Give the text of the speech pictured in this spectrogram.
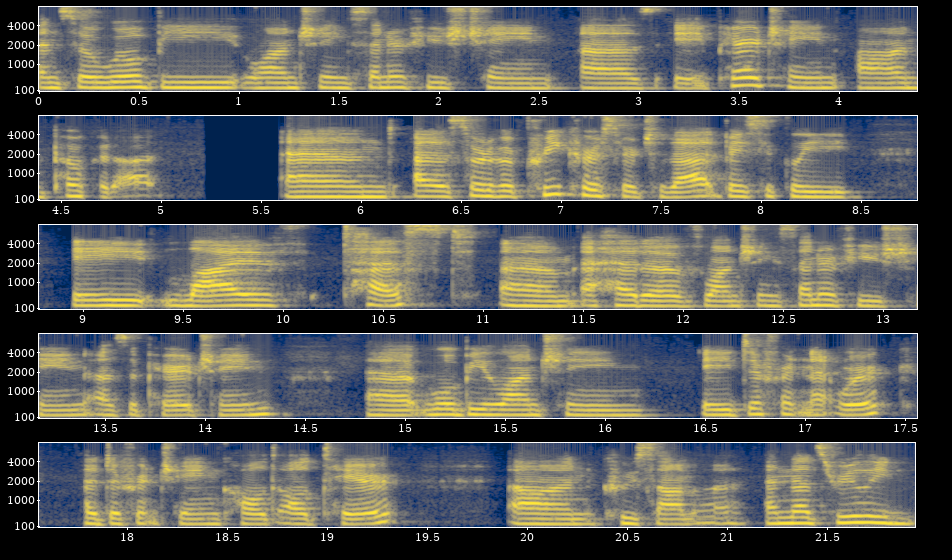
And so we'll be launching Centrifuge Chain as a parachain on Polkadot. And as sort of a precursor to that, basically a live test um, ahead of launching Centrifuge Chain as a parachain, uh, we'll be launching a different network, a different chain called Altair on Kusama. And that's really,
